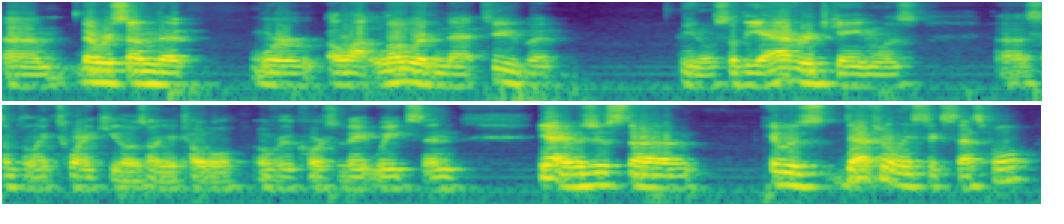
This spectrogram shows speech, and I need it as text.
Um, there were some that were a lot lower than that too, but you know, so the average gain was uh, something like 20 kilos on your total over the course of eight weeks. And yeah, it was just, uh, it was definitely successful.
